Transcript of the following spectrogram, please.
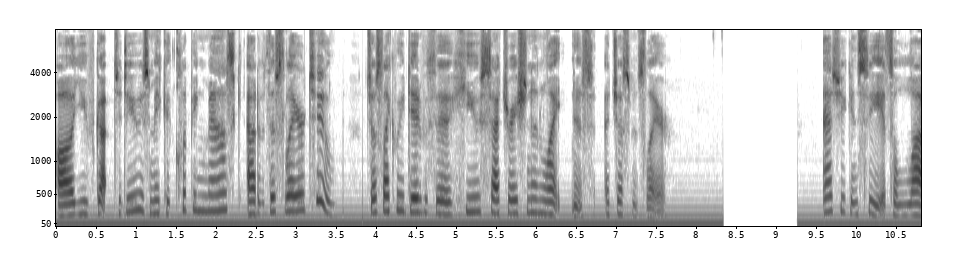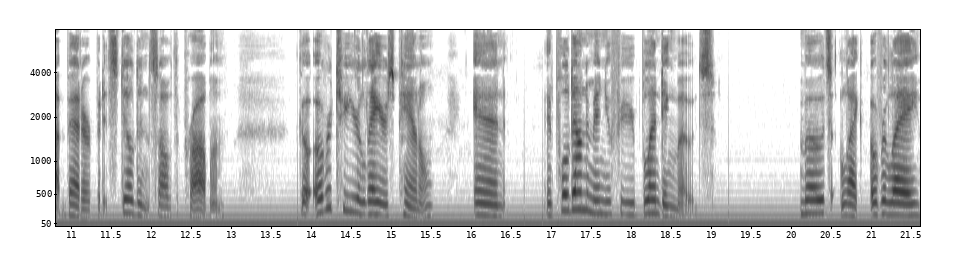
all you've got to do is make a clipping mask out of this layer too just like we did with the hue, saturation, and lightness adjustments layer. As you can see, it's a lot better, but it still didn't solve the problem. Go over to your Layers panel and, and pull down the menu for your blending modes. Modes like Overlay,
